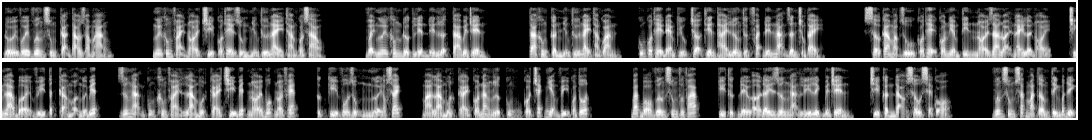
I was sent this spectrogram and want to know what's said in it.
đối với vương sung cạn tàu giá máng. Ngươi không phải nói chỉ có thể dùng những thứ này tham quan sao? Vậy ngươi không được liền đến lượt ta bên trên. Ta không cần những thứ này tham quan, cũng có thể đem cứu trợ thiên thai lương thực phát đến nạn dân trong tay. Sở ca mặc dù có thể có niềm tin nói ra loại này lời nói, chính là bởi vì tất cả mọi người biết dương ngạn cũng không phải là một cái chỉ biết nói bốc nói phét, cực kỳ vô dụng người đọc sách, mà là một cái có năng lực cũng có trách nhiệm vị quan tốt. Bác bỏ vương sung phương pháp, kỳ thực đều ở đây dương ngạn lý lịch bên trên, chỉ cần đào sâu sẽ có. Vương sung sắc mặt âm tính bất định,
